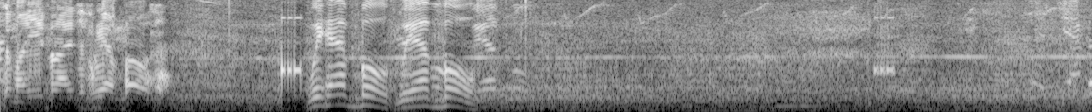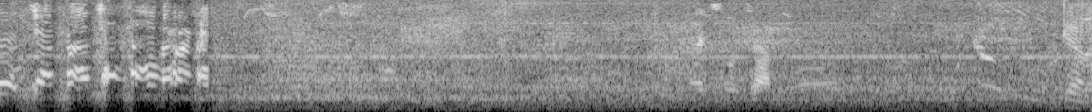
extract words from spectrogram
Somebody advise if we have both. We have both. We have both. Excellent job. Got a.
